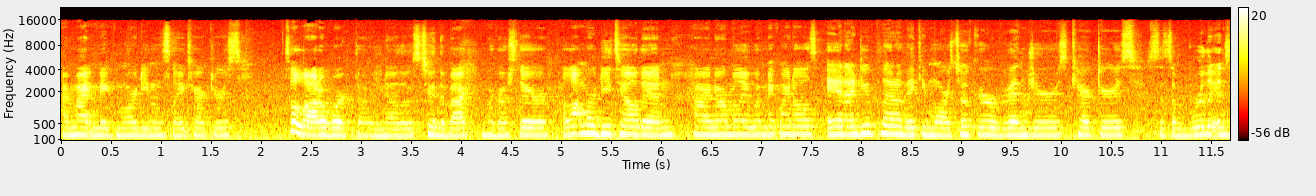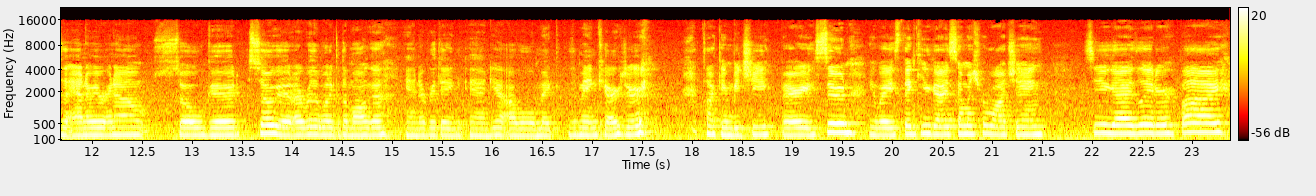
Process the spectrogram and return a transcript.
I might make more Demon Slayer characters. It's a lot of work though, you know, those two in the back. Oh my gosh, they're a lot more detailed than how I normally would make my dolls. And I do plan on making more Tokyo Revengers characters since I'm really into the anime right now. So good, so good. I really want to get the manga and everything. And yeah, I will make the main character, Takemichi, very soon. Anyways, thank you guys so much for watching. See you guys later. Bye.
